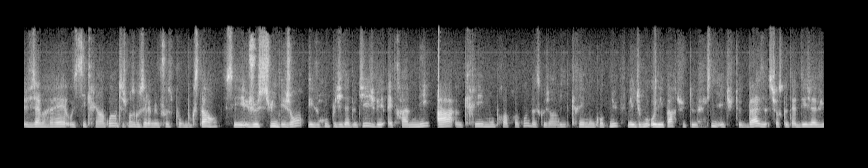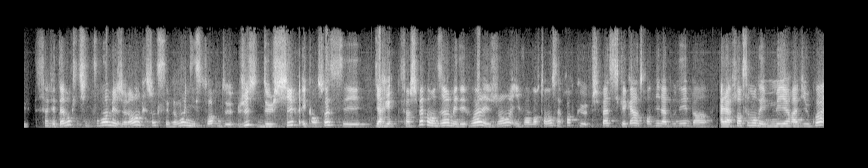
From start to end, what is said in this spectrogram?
j'aimerais aussi créer un compte. Et je pense que c'est la même chose pour Bookstar. Hein. C'est je suis des gens et du coup, petit à petit, je vais être amenée à créer mon propre compte parce que j'ai envie de créer mon contenu. Mais du coup, au départ, tu te fies et tu te bases sur ce que tu as déjà vu. Ça fait tellement que tu mais j'ai vraiment l'impression que c'est vraiment une histoire de juste de chiffres et qu'en soi, c'est. Y a... Enfin, je sais pas comment dire, mais des fois, les gens, ils vont avoir tendance à croire que, je sais pas, si quelqu'un a 30 000 abonnés, ben, elle a forcément des meilleurs avis ou quoi.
